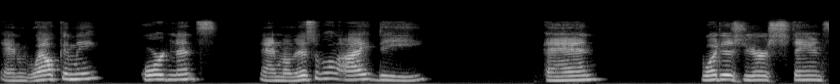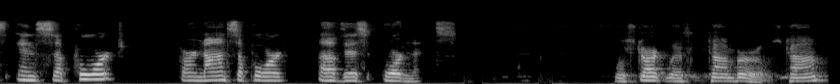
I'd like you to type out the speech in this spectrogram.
and welcoming ordinance and municipal ID? And what is your stance in support or non support of this ordinance? We'll start with Tom Burrows. Tom?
